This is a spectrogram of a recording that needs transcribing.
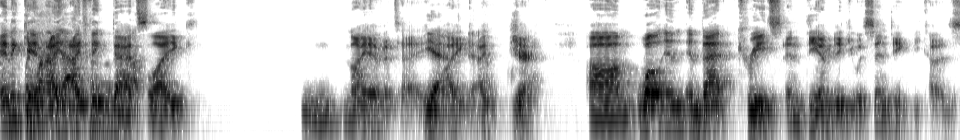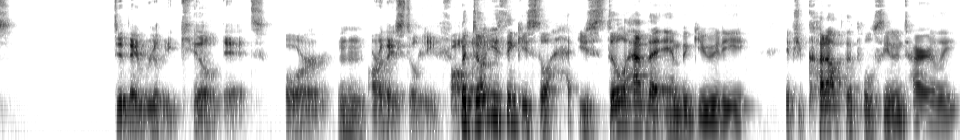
And again, when I'm I, I think that's like naivete. Yeah, Like, yeah, I, sure. Um, well, and, and that creates an, the ambiguous ending because did they really kill it, or Mhm. are they still being followed? But don't you think you still ha- you still have that ambiguity if you cut out the pool scene entirely,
